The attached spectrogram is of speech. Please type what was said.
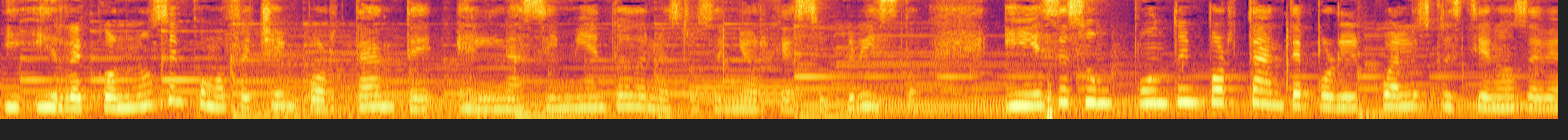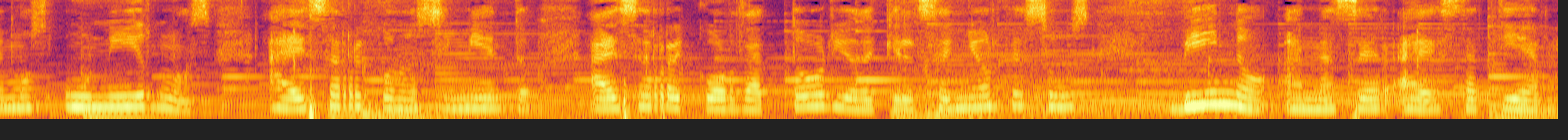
y, reconocen como fecha importante el nacimiento de nuestro Señor Jesucristo. Y ese es un punto importante por el cual los cristianos debemos unirnos a ese reconocimiento, a ese recordatorio de que el Señor Jesús vino a nacer a esta tierra,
